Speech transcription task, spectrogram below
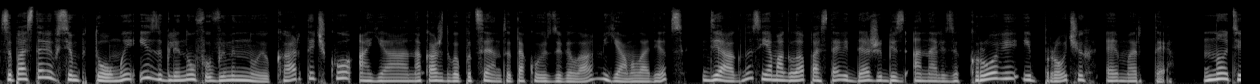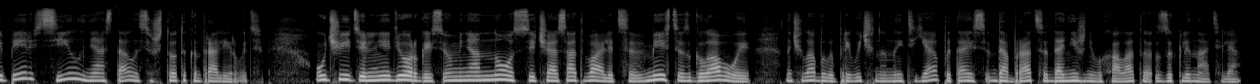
Сопоставив симптомы и заглянув в именную карточку, а я на каждого пациента такую завела, я молодец, диагноз я могла поставить даже без анализа крови и прочих МРТ. Но теперь сил не осталось что-то контролировать. «Учитель, не дергайся, у меня нос сейчас отвалится вместе с головой», начала было привычно ныть я, пытаясь добраться до нижнего халата заклинателя.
